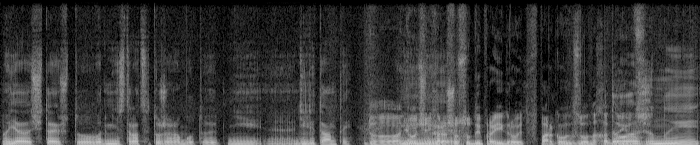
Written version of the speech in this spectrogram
Но я считаю, что в администрации тоже работают не э, дилетанты. Да, они очень хорошо суды проигрывают в парковых зонах. Должны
